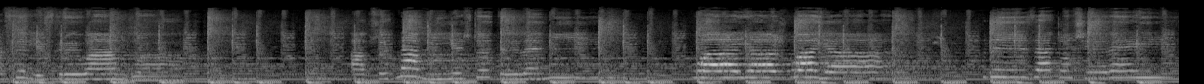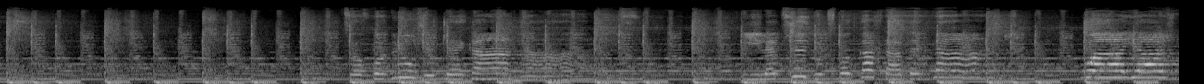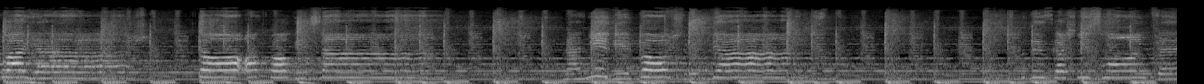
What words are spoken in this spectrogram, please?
jest skryła mgła A przed nami jeszcze tyle mil Łajasz, łajasz Gdy zaczął się rejs. Co w podróży czeka nas? Ile przygód spotka statek nasz? Łajasz, łajasz Gdy zgaśnie słońce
